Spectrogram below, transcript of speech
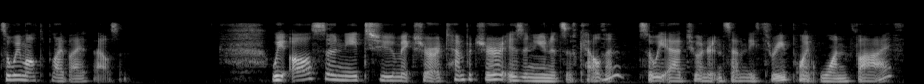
So we multiply by 1,000. We also need to make sure our temperature is in units of Kelvin. So we add 273.15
